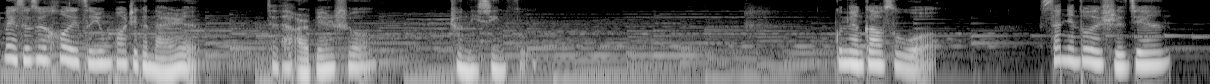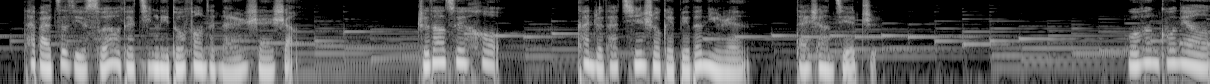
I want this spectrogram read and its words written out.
妹子最后一次拥抱这个男人，在他耳边说：“祝你幸福。”姑娘告诉我，三年多的时间，她把自己所有的精力都放在男人身上，直到最后。看着他亲手给别的女人戴上戒指，我问姑娘：“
